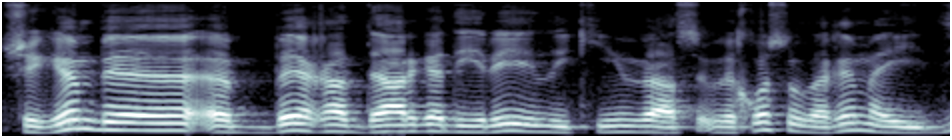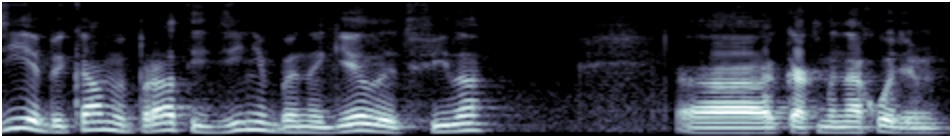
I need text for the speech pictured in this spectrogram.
Шигем бегадарга дирей ликим вас вехосу лагем аидия бекамы прат идини бенагелы тфила. Как мы находим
